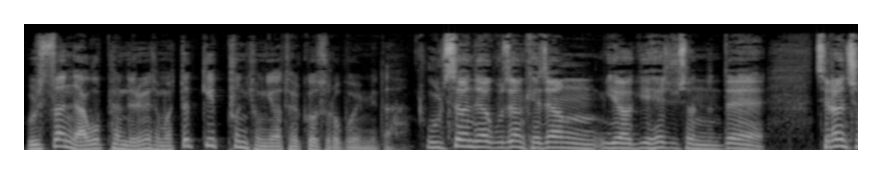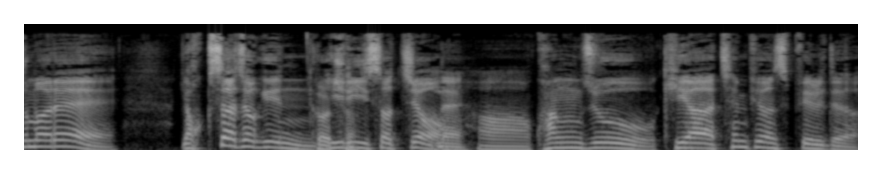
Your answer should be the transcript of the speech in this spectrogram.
울산 야구 팬들에게 정말 뜻깊은 경기가 될 것으로 보입니다. 울산 야구장 개장 이야기 해주셨는데 지난 주말에 역사적인 그렇죠. 일이 있었죠. 네. 어, 광주 기아 챔피언스필드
